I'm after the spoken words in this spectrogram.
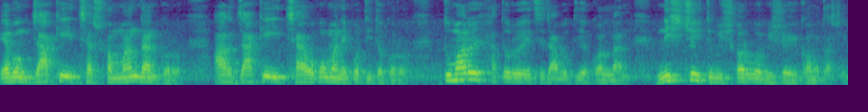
এবং যাকে ইচ্ছা সম্মান দান করো আর যাকে ইচ্ছা অপমানে পতিত করো তোমারই হাতে রয়েছে যাবতীয় কল্যাণ। নিশ্চয়ই তুমি সর্ববিষয়ে ক্ষমতাশীল।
